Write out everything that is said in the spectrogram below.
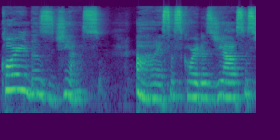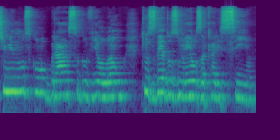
Cordas de Aço. Ah, essas cordas de aço, este minúsculo braço do violão que os dedos meus acariciam.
